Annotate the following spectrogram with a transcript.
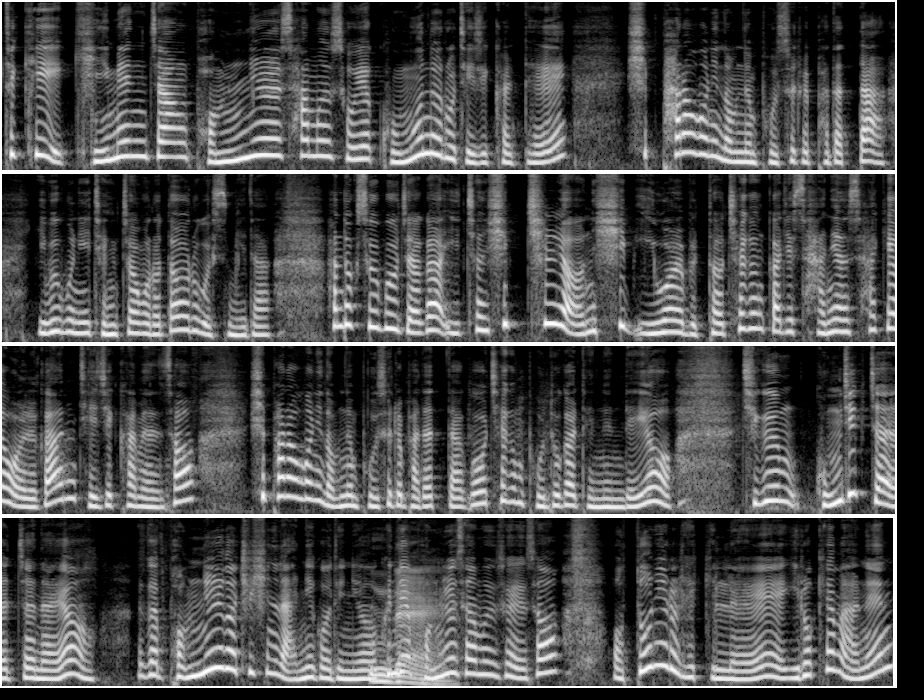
특히 김앤장 법률사무소의 고문으로 재직할 때 18억 원이 넘는 보수를 받았다. 이 부분이 쟁점으로 떠오르고 있습니다. 한덕수 후보자가 2017년 12월부터 최근까지 4년 4개월간 재직하면서 18억 원이 넘는 보수를 받았다고 최근 보도가 됐는데요. 지금 공직자였잖아요. 그러니까 법률가 출신은 아니거든요. 근데 네. 법률사무소에서 어떤 일을 했길래 이렇게 많은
